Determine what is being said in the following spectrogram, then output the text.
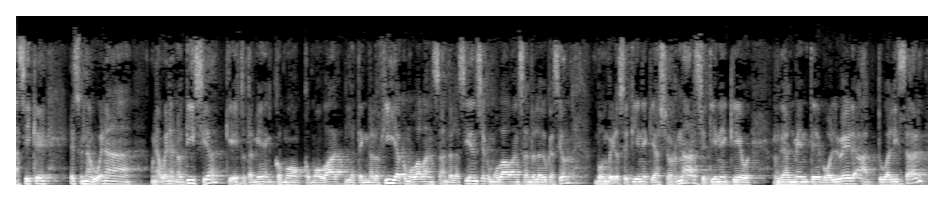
Así que es una buena, una buena noticia que esto también como, como va la tecnología, cómo va avanzando la ciencia, cómo va avanzando la educación, Bomberos se tiene que ayornar, se tiene que realmente volver a actualizar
